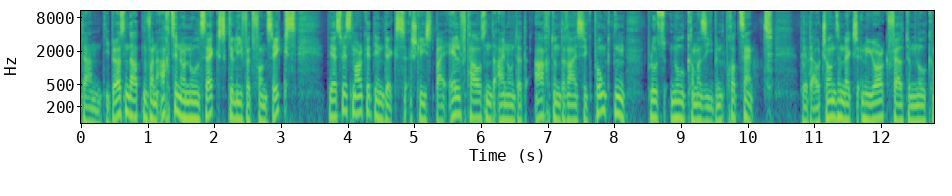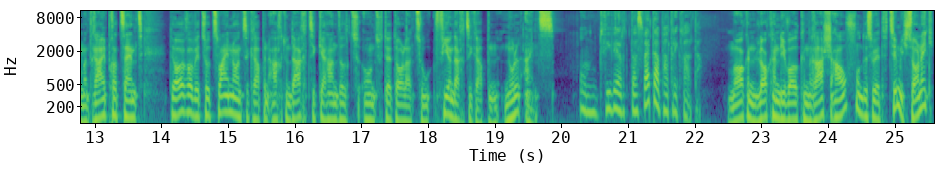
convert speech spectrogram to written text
Dann die Börsendaten von 18.06 geliefert von SIX. Der Swiss Market Index schließt bei 11.138 Punkten plus 0,7 Prozent. Der Dow Jones Index New York fällt um 0,3 Prozent. Der Euro wird zu 92 Rappen 88 gehandelt und der Dollar zu 84 Rappen 01. Und wie wird das Wetter, Patrick Walter? Morgen lockern die Wolken rasch auf und es wird ziemlich sonnig.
